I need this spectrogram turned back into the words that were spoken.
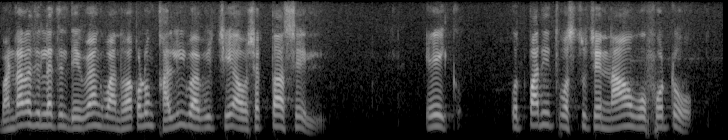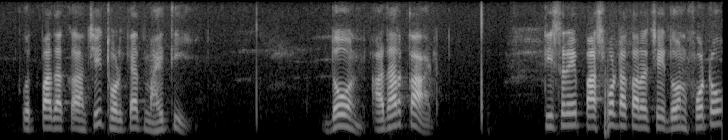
भंडारा जिल्ह्यातील दिव्यांग बांधवाकडून खालील बाबीची आवश्यकता असेल. एक उत्पादित वस्तूचे नाव व फोटो उत्पादकांची थोडक्यात माहिती. दोन आधार कार्ड. तिसरे पासपोर्ट आकाराचे दोन फोटो.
